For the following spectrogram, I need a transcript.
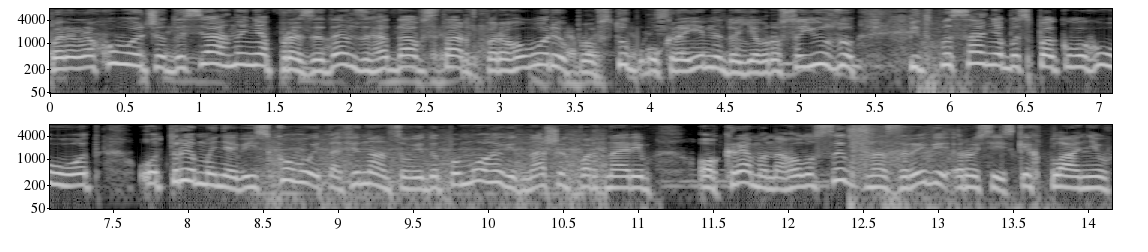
Перераховуючи досягнення, президент згадав старт переговорів про вступ України до Євросоюзу, підписання безпекових угод, отримання військової та фінансової допомоги від наших партнерів. Окремо наголосив на зриві російських планів.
